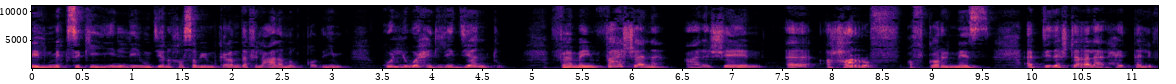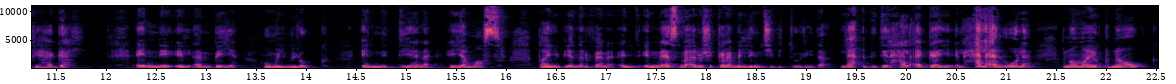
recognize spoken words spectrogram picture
المكسيكيين ليهم ديانة خاصة بيهم. الكلام ده في العالم القديم. كل واحد ليه ديانته. فما ينفعش أنا علشان آه، أحرف أفكار الناس أبتدي أشتغل على الحتة اللي فيها جهل. إن الأنبياء هم الملوك. إن الديانة هي مصر. طيب يا نيرفانا انت الناس ما قالوش الكلام اللي انت بتقوليه ده. لا دي دي الحلقة الجاية. الحلقة الأولى إن هم يقنعوك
